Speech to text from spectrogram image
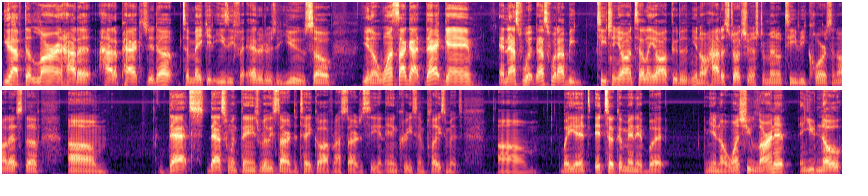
you have to learn how to how to package it up to make it easy for editors to use. So you know once I got that game and that's what that's what I be teaching y'all and telling y'all through the you know how to structure instrumental TV course and all that stuff um, that's that's when things really started to take off and I started to see an increase in placements. Um, but yeah, it, it took a minute, but you know, once you learn it and you know,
